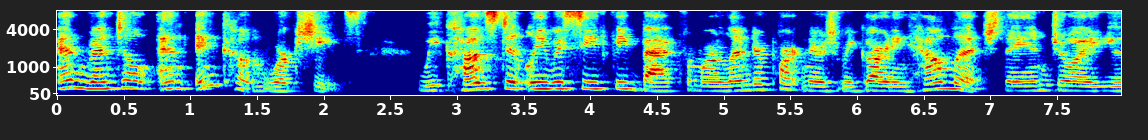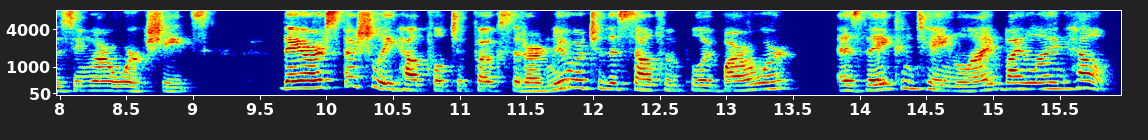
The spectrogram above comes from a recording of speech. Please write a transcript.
and rental and income worksheets. We constantly receive feedback from our lender partners regarding how much they enjoy using our worksheets. They are especially helpful to folks that are newer to the self employed borrower, as they contain line by line help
